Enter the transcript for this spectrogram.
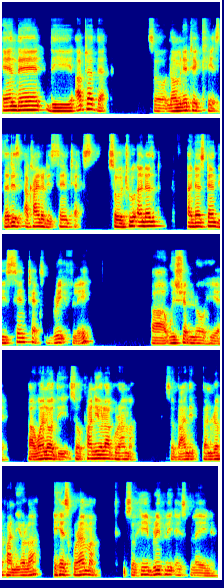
And then the after that, so nominated case, that is a kind of the syntax. So to under, understand the syntax briefly, uh, we should know here. Uh, one of the, so Perniola grammar. So Bandi Panra Perniola, in his grammar. So he briefly explained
